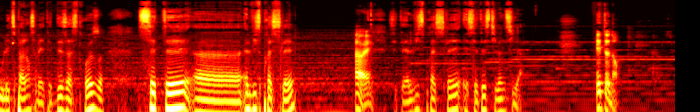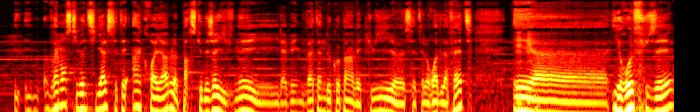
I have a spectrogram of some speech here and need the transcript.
où l'expérience avait été désastreuse. C'était euh, Elvis Presley, Ah ouais, c'était Elvis Presley et c'était Steven Seagal. étonnant. Et- et Vraiment Steven Seagal c'était incroyable parce que déjà il venait, il, il avait une vingtaine de copains avec lui, euh, c'était le roi de la fête et euh, il refusait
